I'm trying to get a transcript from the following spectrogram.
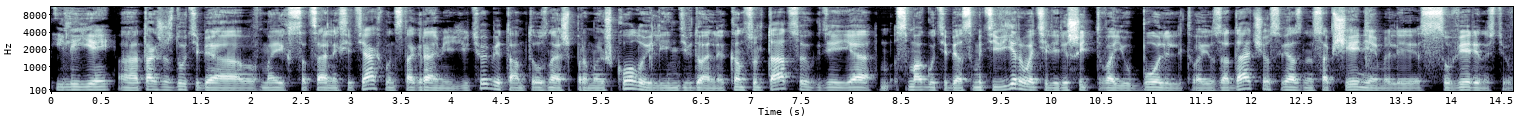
или ей. А, также жду тебя в моих социальных сетях, в Инстаграме и Ютубе. Там ты узнаешь про мою школу или индивидуальную консультацию, где я смогу тебя смотивировать или решить твою боль или твою задачу, связанную с общением или с уверенностью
